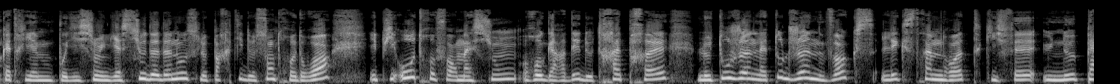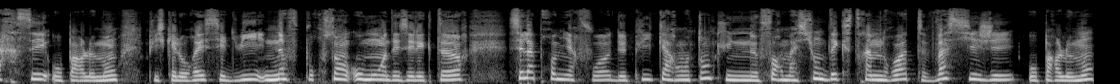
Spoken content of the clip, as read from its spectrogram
quatrième position, il y a Ciudadanos, le parti de centre droit, et puis autre formation regardée de très près, le tout jeune, la toute jeune Vox, l'extrême droite, qui fait une percée au Parlement, puisqu'elle aurait séduit 9% au moins des électeurs. C'est la première fois depuis 40 ans qu'une formation d'extrême droite va siéger au Parlement.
